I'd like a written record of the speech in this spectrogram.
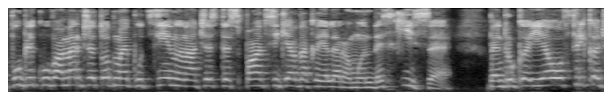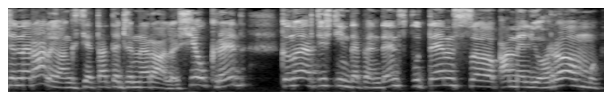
publicul va merge tot mai puțin în aceste spații, chiar dacă ele rămân deschise. Pentru că e o frică generală, e o anxietate generală. Și eu cred că noi, artiști independenți, putem să ameliorăm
